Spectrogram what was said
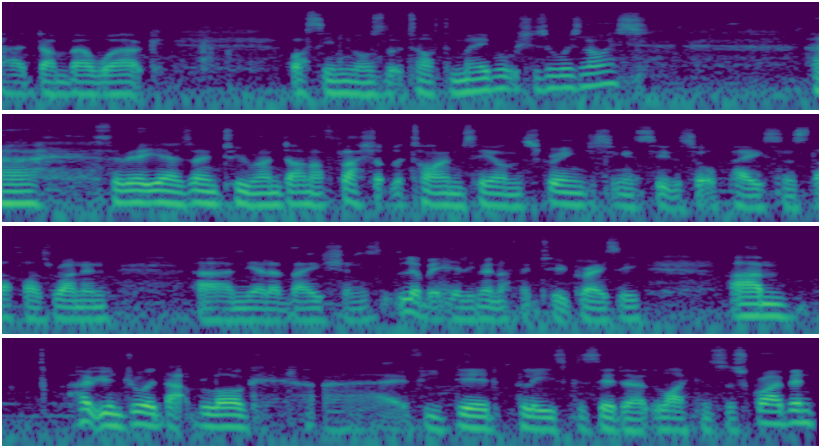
uh, dumbbell work whilst the in-laws looked after Mabel, which is always nice. Uh, so yeah, zone two run done. I'll flash up the times here on the screen just so you can see the sort of pace and stuff I was running uh, and the elevations. A little bit hilly, but nothing too crazy. Um, hope you enjoyed that vlog. Uh, if you did, please consider liking and subscribing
